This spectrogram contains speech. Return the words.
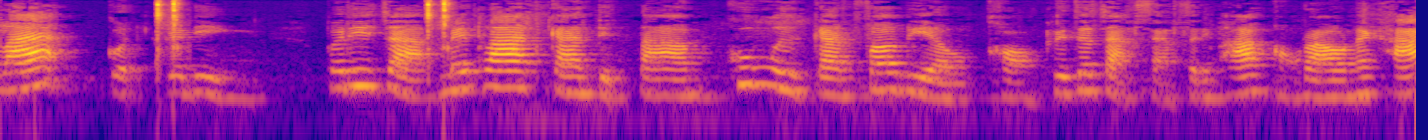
และกดกระดิ่ง เพื่อที่จะไม่พลาดการติดตามคู่มือการเฝ้าเดี่ยวของคริสตจักรแสงสันติภาพของเรานะคะ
